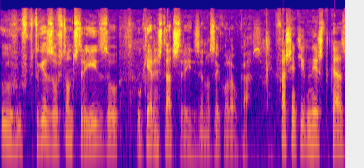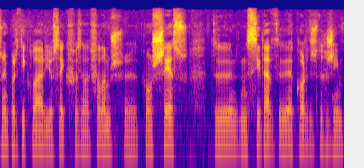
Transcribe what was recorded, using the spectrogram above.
Uh, os portugueses ou estão distraídos ou, ou querem estar distraídos. Eu não sei qual é o caso. Faz sentido neste caso em particular, e eu sei que faz, falamos uh, com excesso de necessidade de acordos de regime,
